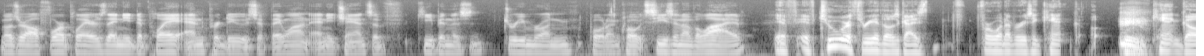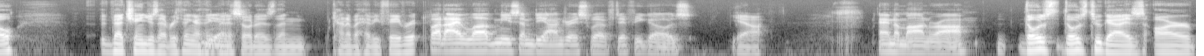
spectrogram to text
Those are all four players they need to play and produce if they want any chance of keeping this dream run, quote unquote, season of alive. If if two or three of those guys, for whatever reason, can't can't go, that changes everything. I think Yes. Minnesota is then kind of a heavy favorite. But I love me some D'Andre Swift if he goes, Yeah, and Amon Ra. those those two guys are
